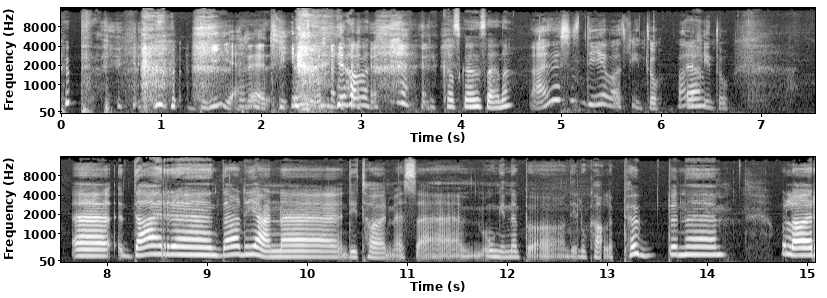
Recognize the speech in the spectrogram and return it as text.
pupp. Die, det er et fint ord. ja, hva skal en si, da? Nei, jeg syns die var et fint ord. Veldig Ja. fint ord. Eh, der, eh, der de gjerne de tar med seg ungene på de lokale pubene, og lar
